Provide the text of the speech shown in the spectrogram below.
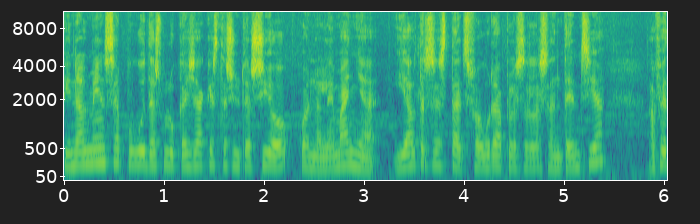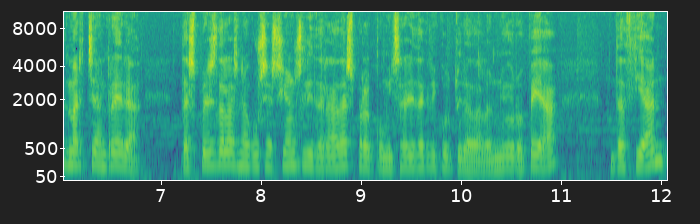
Finalment s'ha pogut desbloquejar aquesta situació quan Alemanya i altres estats favorables a la sentència ha fet marxa enrere després de les negociacions liderades per al comissari d'Agricultura de la Unió Europea, Dacian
